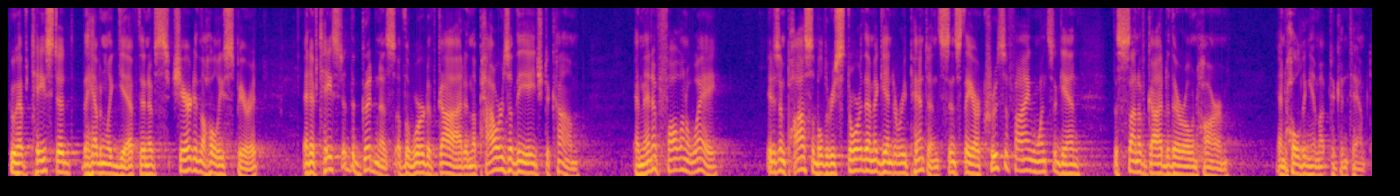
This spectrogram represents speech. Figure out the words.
who have tasted the heavenly gift and have shared in the Holy Spirit and have tasted the goodness of the Word of God and the powers of the age to come, and then have fallen away, it is impossible to restore them again to repentance since they are crucifying once again the Son of God to their own harm and holding him up to contempt.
